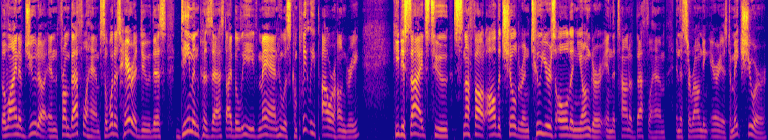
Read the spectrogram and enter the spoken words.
the line of Judah and from Bethlehem. So, what does Herod do? This demon possessed, I believe, man who was completely power hungry, he decides to snuff out all the children two years old and younger in the town of Bethlehem in the surrounding areas to make sure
